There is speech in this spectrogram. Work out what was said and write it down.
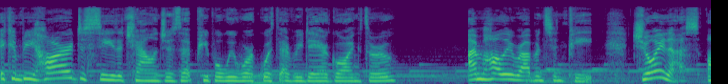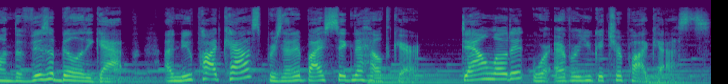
It can be hard to see the challenges that people we work with every day are going through. I'm Holly Robinson Peete. Join us on The Visibility Gap, a new podcast presented by Cigna Healthcare. Download it wherever you get your podcasts.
